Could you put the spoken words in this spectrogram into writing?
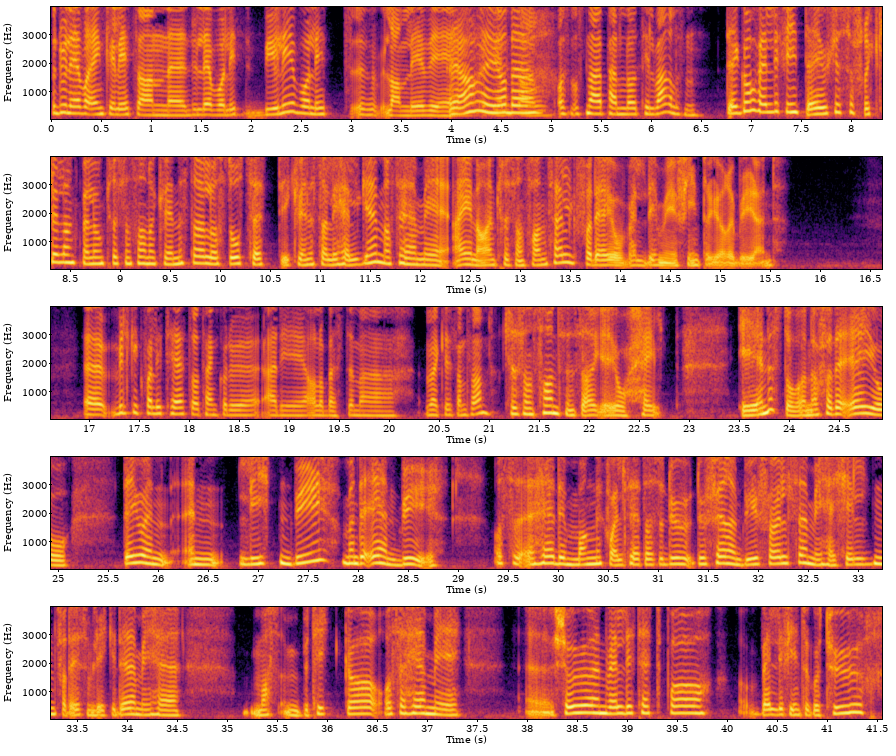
Så du lever egentlig litt sånn eh, Du lever litt byliv og litt eh, landliv i Ja, jeg gjør det. Åssen er pendlertilværelsen? Det går veldig fint. Det er jo ikke så fryktelig langt mellom Kristiansand og Kvinesdal, og stort sett i Kvinesdal i helgen. Og så har vi en annen Kristiansandshelg, for det er jo veldig mye fint å gjøre i byen. Eh, hvilke kvaliteter tenker du er de aller beste med, med Kristiansand? Kristiansand syns jeg er jo helt enestående, for det er jo, det er jo en, en, liten by, men det er en by. Og så har det mange kvaliteter. Altså du, du får en byfølelse. Vi har Kilden for de som liker det. Vi har masse butikker. Og så har vi eh, sjøen veldig tett på. Veldig fint å gå tur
